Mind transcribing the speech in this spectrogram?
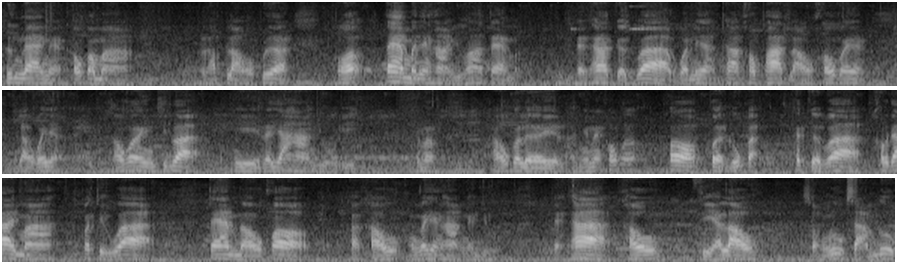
ครึ่งแรกเนี่ยเขาก็มารับเราเพื่อ เพราะแต้มมันยังห่างอยู่ห้าแต้มอะแต่ถ้าเกิดว่าวันนี้ถ้าเขาพลาดเราเขาก็ยังเราก็ยังเขาก็ยังคิดว่ามีระยะห่างอยู่อีกใช่ไหมเขาก็เลยหลังจากนั้นเขาก็ก็เปิดลุกอะถ้าเกิดว่าเขาได้มาก็ถือว่าแต้มเราก็กับเขามันก็ยังห่างกันอยู่ แต่ถ้าเขาเสียเรา สองลูกสามลูก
